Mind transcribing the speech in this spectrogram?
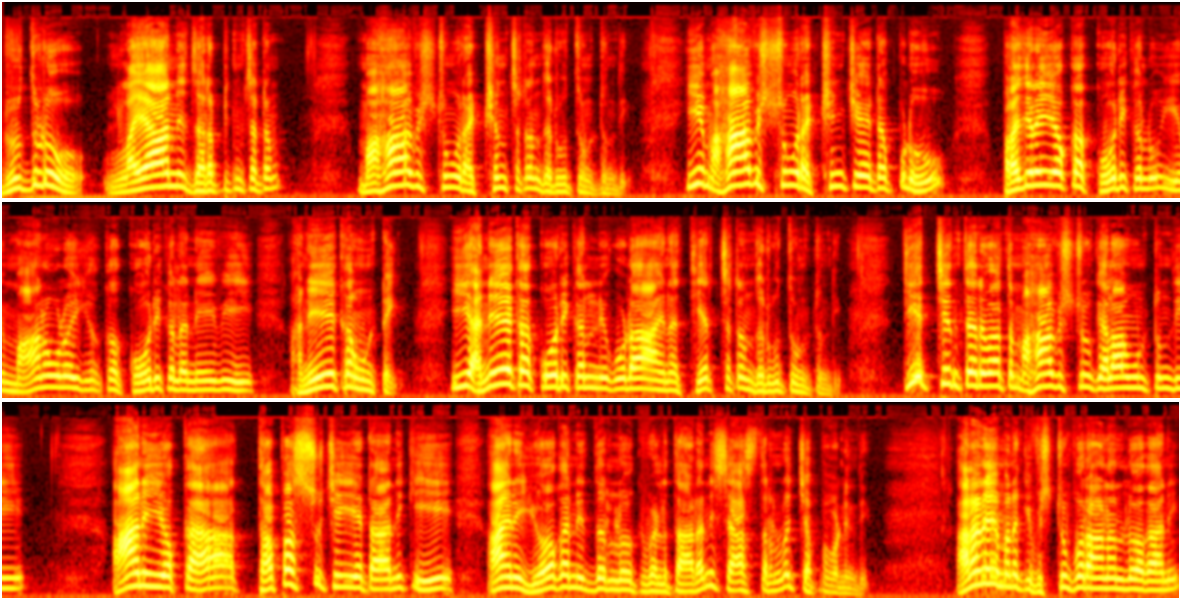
రుద్రుడు లయాన్ని జరిపించటం మహావిష్ణువు రక్షించడం జరుగుతుంటుంది. ఈ మహావిష్ణువు రక్షించేటప్పుడు ప్రజల యొక్క కోరికలు ఈ మానవుల యొక్క కోరికలు అనేవి అనేక ఉంటాయి. ఈ అనేక కోరికల్ని కూడా ఆయన తీర్చడం జరుగుతుంటుంది. తీర్చిన తర్వాత మహావిష్ణువుకి ఎలా ఉంటుంది? ఆయన యొక్క తపస్సు చేయటానికి ఆయన యోగ నిద్రలోకి వెళతాడని శాస్త్రంలో చెప్పబడింది. అలానే మనకి విష్ణు పురాణంలో కానీ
